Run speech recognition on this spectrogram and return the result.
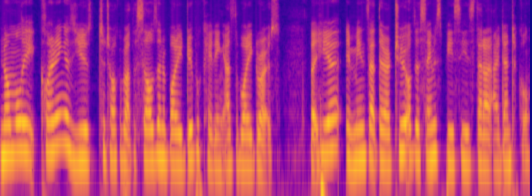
Normally, cloning is used to talk about the cells in a body duplicating as the body grows, but here it means that there are two of the same species that are identical.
